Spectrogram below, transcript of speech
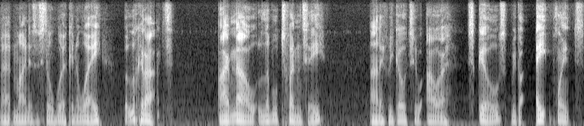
uh, miners are still working away. But look at that. I'm now level 20. And if we go to our skills, we've got 8 points.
